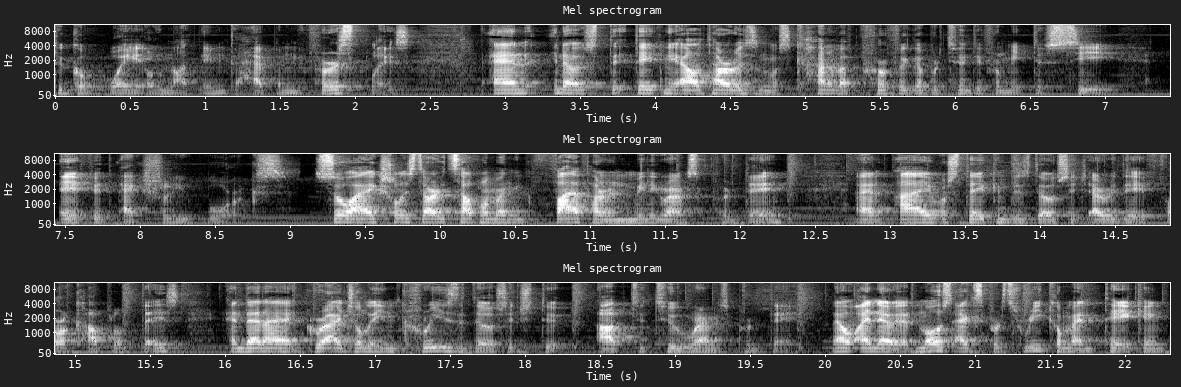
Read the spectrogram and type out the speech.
to go away or not even to happen in the first place. And you know, taking L-tyrosine was kind of a perfect opportunity for me to see if it actually works. So I actually started supplementing 500 milligrams per day and I was taking this dosage every day for a couple of days and then I gradually increased the dosage to up to 2 grams per day. Now I know that most experts recommend taking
